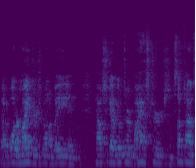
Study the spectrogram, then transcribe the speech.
uh, what her major is going to be and how she's got to go through her master's. And sometimes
